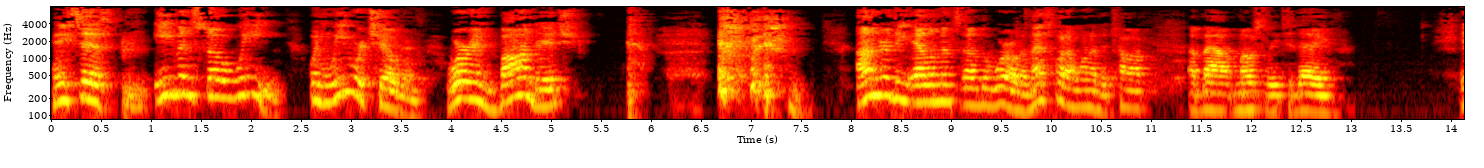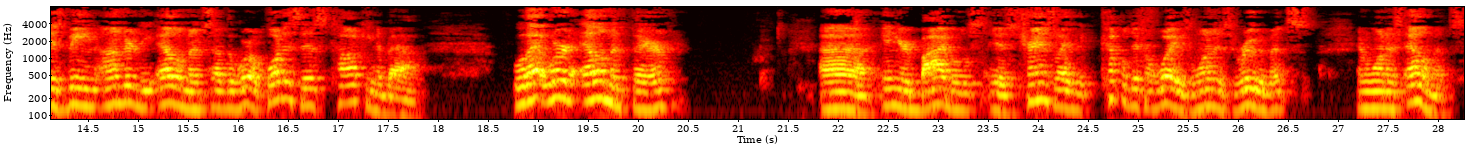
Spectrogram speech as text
And he says, even so we, when we were children, were in bondage under the elements of the world. And that's what I wanted to talk about mostly today is being under the elements of the world. What is this talking about? Well, that word element there, uh, in your Bibles is translated a couple different ways. One is rudiments and one is elements.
